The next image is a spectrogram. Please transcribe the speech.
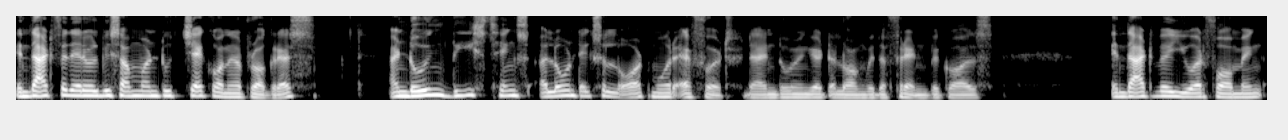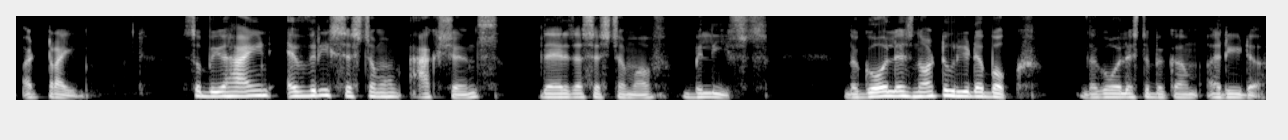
In that way, there will be someone to check on your progress. And doing these things alone takes a lot more effort than doing it along with a friend because in that way, you are forming a tribe. So, behind every system of actions, there is a system of beliefs. The goal is not to read a book, the goal is to become a reader.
